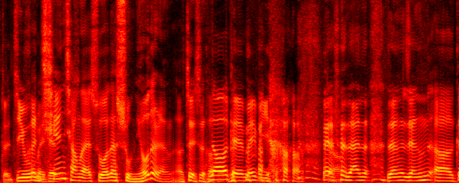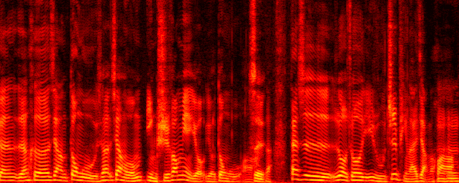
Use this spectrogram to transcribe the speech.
对，几乎很牵强的来说，在属牛的人呃最适合。OK，maybe，没有，但是人人呃跟人喝像动物，像像我们饮食方面有有动物啊，是的。但是如果说以乳制品来讲的话啊，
